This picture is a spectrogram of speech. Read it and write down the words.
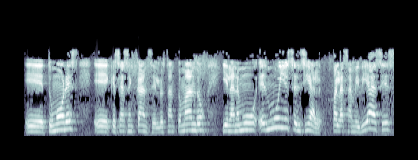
eh, tumores eh, que se hacen cáncer, lo están tomando y el anamú es muy esencial para las amibiasis,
